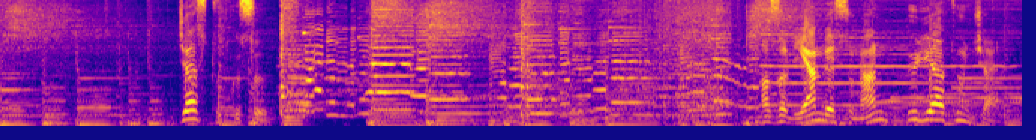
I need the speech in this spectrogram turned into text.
Caz tutkusu Hazırlayan ve sunan Hülya Tunçay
